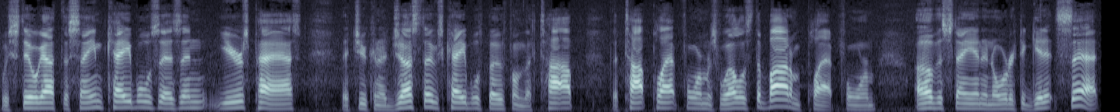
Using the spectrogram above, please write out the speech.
We've still got the same cables as in years past that you can adjust those cables both on the top, the top platform as well as the bottom platform of the stand in order to get it set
